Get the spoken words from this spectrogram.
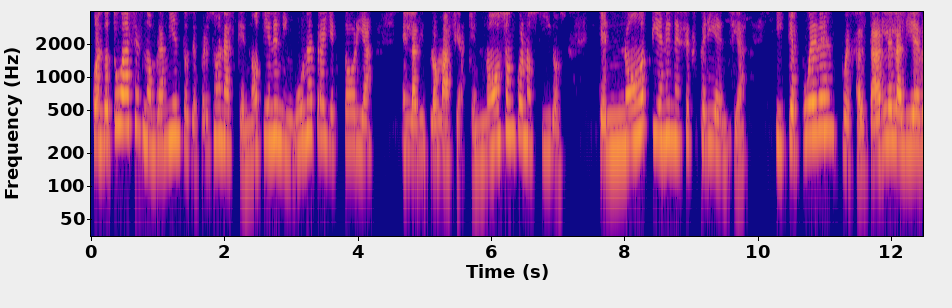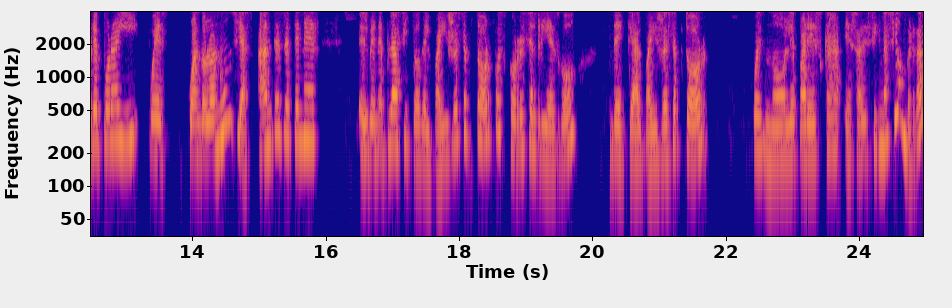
cuando tú haces nombramientos de personas que no tienen ninguna trayectoria en la diplomacia, que no son conocidos, que no tienen esa experiencia y que pueden pues saltarle la liebre por ahí, pues cuando lo anuncias antes de tener el beneplácito del país receptor, pues corres el riesgo de que al país receptor pues no le parezca esa designación, ¿verdad?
